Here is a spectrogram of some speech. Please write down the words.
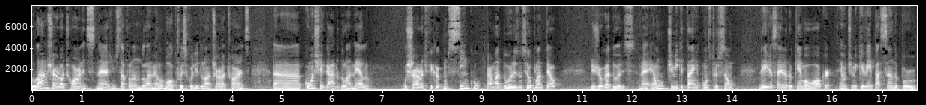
Lá no Charlotte Hornets, né? A gente está falando do Lamelo Ball que foi escolhido lá no Charlotte Hornets. Uh, com a chegada do Lamelo, o Charlotte fica com cinco armadores no seu plantel de jogadores. Né? É um time que está em reconstrução desde a saída do Campbell Walker. É um time que vem passando por,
